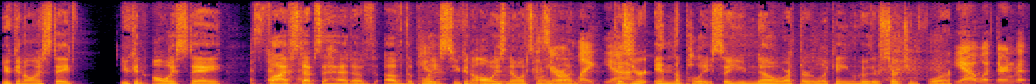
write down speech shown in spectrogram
You can always stay. You can always stay step five ahead. steps ahead of of the police. You can always Mhm. know what's going on like, yeah. because you're in the police, so you know what they're looking, who they're searching for. Yeah, what they're inve-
